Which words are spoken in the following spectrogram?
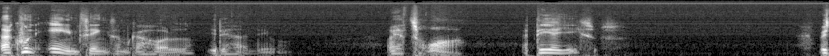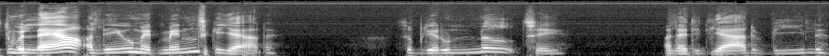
Der er kun én ting, som kan holde i det her liv. Og jeg tror, at det er Jesus. Hvis du vil lære at leve med et menneskehjerte, så bliver du nødt til at lade dit hjerte hvile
